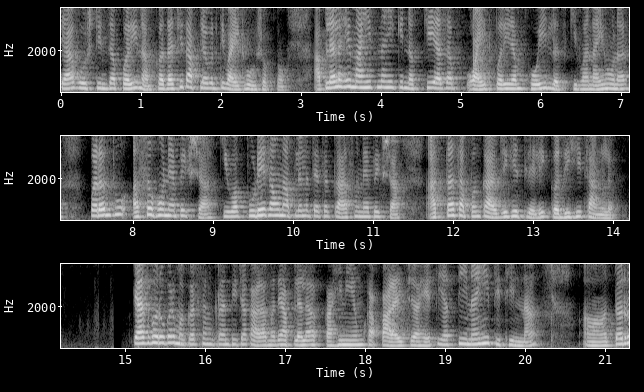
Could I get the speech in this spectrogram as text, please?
त्या गोष्टींचा परिणाम कदाचित आपल्यावरती वाईट होऊ शकतो. आपल्याला हे माहीत नाही की नक्की याचा वाईट परिणाम होईलच किंवा नाही होणार. परंतु असं होण्यापेक्षा किंवा पुढे जाऊन आपल्याला त्याचा त्रास होण्यापेक्षा आत्ताच आपण काळजी घेतलेली कधीही चांगलं. त्याचबरोबर मकर संक्रांतीच्या काळामध्ये आपल्याला काही नियम का पाळायचे आहेत. या तीनही तिथींना तर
